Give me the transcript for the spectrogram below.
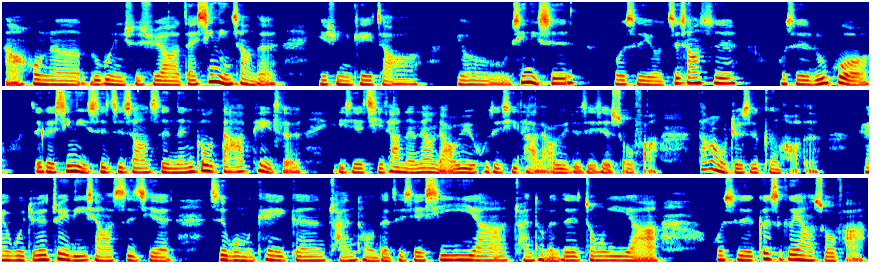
然后呢，如果你是需要在心灵上的，也许你可以找有心理师，或是有咨商师，或是如果这个心理师、咨商师能够搭配着一些其他能量疗愈或者西塔疗愈的这些手法，当然我觉得是更好的。OK，我觉得最理想的世界是我们可以跟传统的这些西医啊，传统的这些中医啊。或是各式各样的手法，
